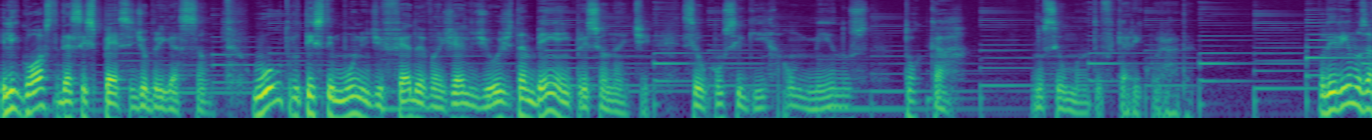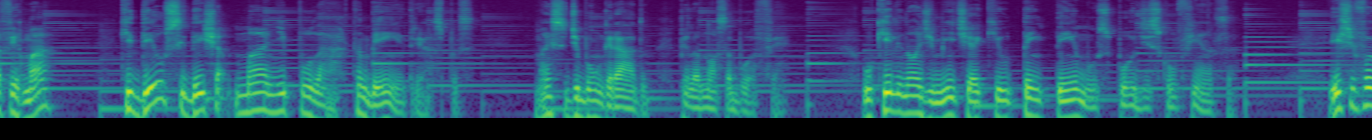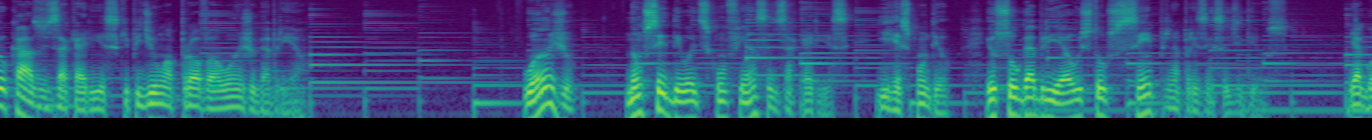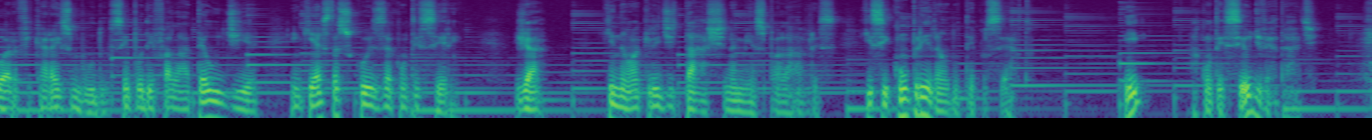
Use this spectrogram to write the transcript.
Ele gosta dessa espécie de obrigação. O outro testemunho de fé do Evangelho de hoje também é impressionante. Se eu conseguir ao menos tocar no seu manto, eu ficarei curada. Poderíamos afirmar que Deus se deixa manipular também, entre aspas, mas de bom grado pela nossa boa fé. O que ele não admite é que o tentemos por desconfiança. Este foi o caso de Zacarias, que pediu uma prova ao anjo Gabriel. O anjo não cedeu à desconfiança de Zacarias e respondeu: Eu sou Gabriel, estou sempre na presença de Deus. E agora ficarás mudo, sem poder falar até o dia em que estas coisas acontecerem, já que não acreditaste nas minhas palavras, que se cumprirão no tempo certo. E aconteceu de verdade.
